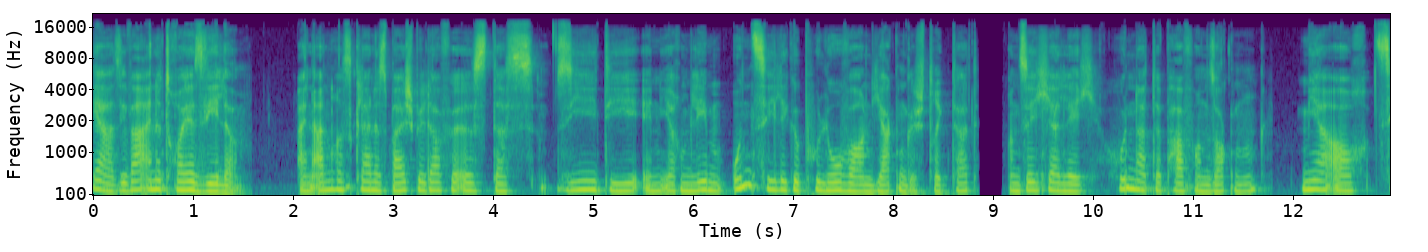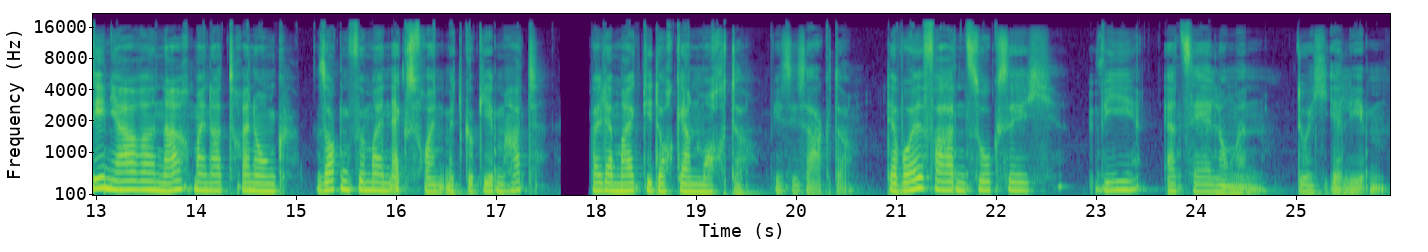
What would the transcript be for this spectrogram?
Ja, sie war eine treue Seele. Ein anderes kleines Beispiel dafür ist, dass sie, die in ihrem Leben unzählige Pullover und Jacken gestrickt hat und sicherlich hunderte Paar von Socken, mir auch zehn Jahre nach meiner Trennung Socken für meinen Ex-Freund mitgegeben hat, weil der Mike die doch gern mochte, wie sie sagte. Der Wollfaden zog sich wie Erzählungen durch ihr Leben.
